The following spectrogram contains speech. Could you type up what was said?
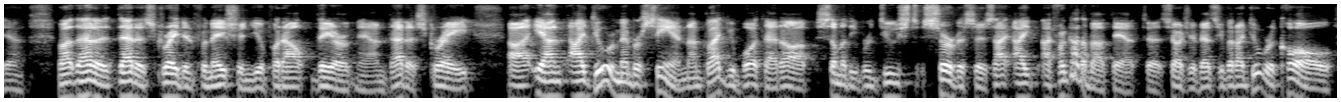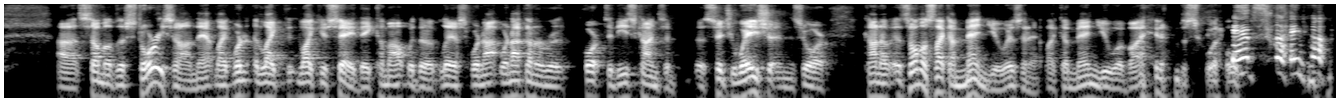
yeah, well, that is that is great information you put out there, man. That is great. Uh, and I do remember seeing. I'm glad you brought that up. Some of the reduced services. I I, I forgot about that, uh, Sergeant Betsy, but I do recall. Uh, some of the stories on that, like we're, like like you say, they come out with a list. We're not we're not going to report to these kinds of uh, situations, or kind of it's almost like a menu isn't it like a menu of items well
